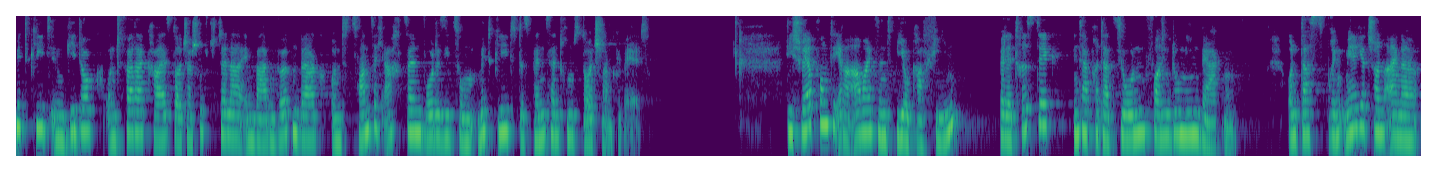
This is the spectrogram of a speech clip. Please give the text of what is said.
Mitglied im GEDOC und Förderkreis Deutscher Schriftsteller in Baden-Württemberg und 2018 wurde sie zum Mitglied des PEN-Zentrums Deutschland gewählt. Die Schwerpunkte ihrer Arbeit sind Biografien, Belletristik, Interpretation von Dominwerken. Und das bringt mir jetzt schon eine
